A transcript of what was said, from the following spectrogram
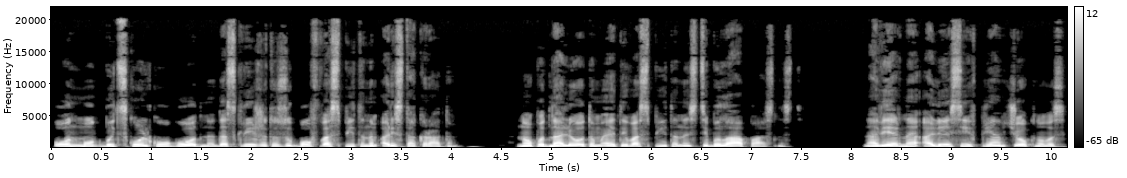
Он мог быть сколько угодно, до скрежета зубов воспитанным аристократом. Но под налетом этой воспитанности была опасность. Наверное, Олеся и впрямь чокнулась,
